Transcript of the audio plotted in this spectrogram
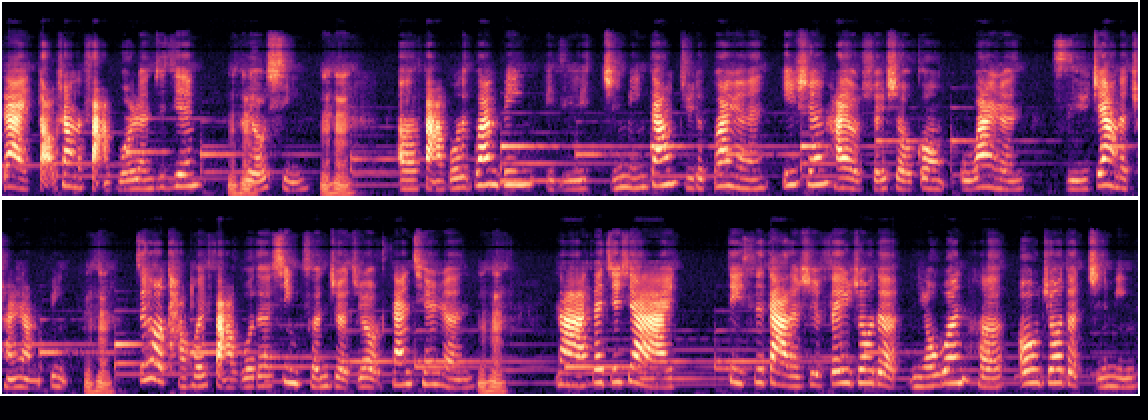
在岛上的法国人之间流行。嗯哼。呃，法国的官兵以及殖民当局的官员、医生还有水手共五万人死于这样的传染病。嗯哼。最后逃回法国的幸存者只有三千人。嗯哼。那在接下来，第四大的是非洲的牛瘟和欧洲的殖民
